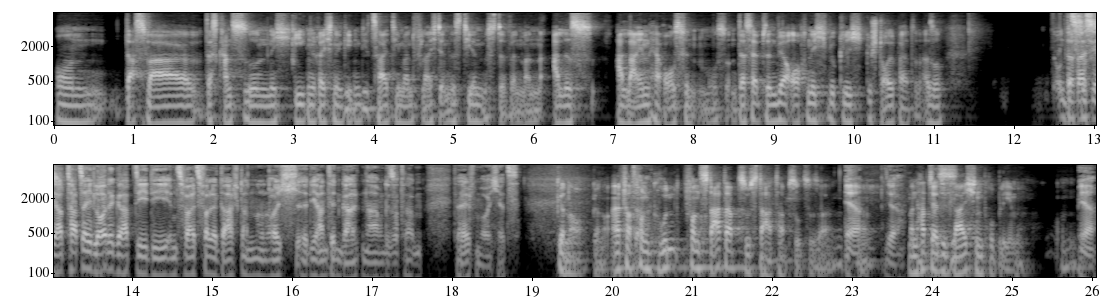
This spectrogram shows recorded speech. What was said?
Und das war, das kannst du nicht gegenrechnen gegen die Zeit, die man vielleicht investieren müsste, wenn man alles allein herausfinden muss. Und deshalb sind wir auch nicht wirklich gestolpert. Also und das, das heißt, ihr habt tatsächlich Leute gehabt, die, die im Zweifelsfalle dastanden und euch äh, die Hand hingehalten haben und gesagt haben, da helfen wir euch jetzt. Genau, genau. Einfach so. von Grund, von Startup zu Startup sozusagen. Ja, ja. ja. Man hat das ja die gleichen Probleme. Und ja.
